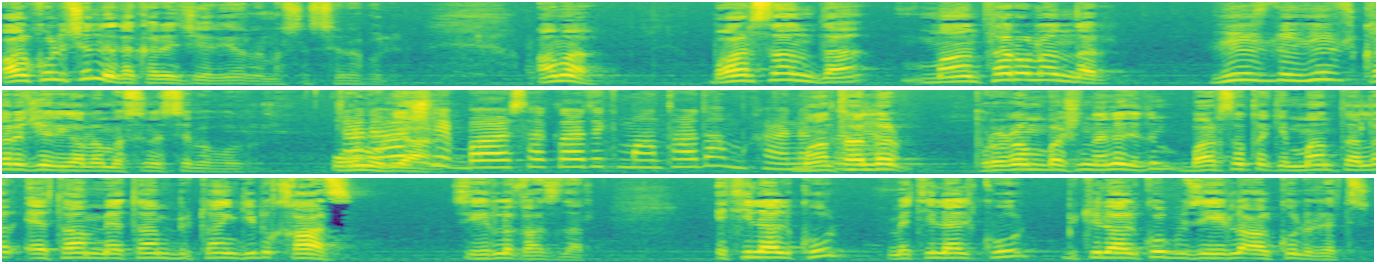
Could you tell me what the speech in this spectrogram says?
Alkol için de karaciğer yağlanması sebep oluyor. Ama bağırsağında mantar olanlar yüzde yüz karaciğer yağlanmasına sebep olur. Olur Yani her yani. şey bağırsaklardaki mantardan mı kaynaklanıyor? Mantarlar programın başında ne dedim? Bağırsaktaki mantarlar etan, metan, bütan gibi gaz. Zehirli gazlar. Etil alkol, metil alkol, bütül alkol bu zehirli alkol üretir.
